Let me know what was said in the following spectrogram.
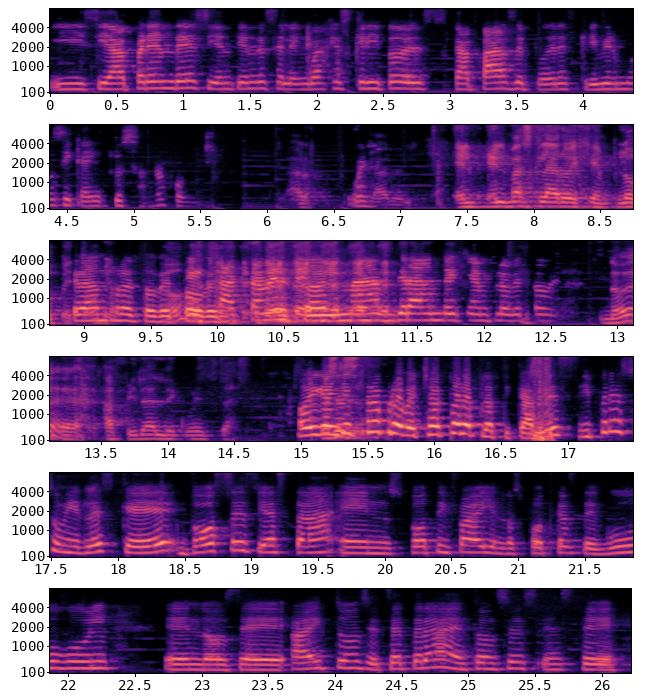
y si aprendes y entiendes el lenguaje escrito es capaz de poder escribir música incluso, ¿no? Como- Bueno. claro. El, el más claro ejemplo, Gran Beethoven, reto, ¿no? Beethoven. Exactamente, el más grande ejemplo de todo. ¿No? A final de cuentas. Oigan, Entonces- yo quiero aprovechar para platicarles y presumirles que Voces ya está en Spotify, en los podcasts de Google, en los de iTunes, etcétera. Entonces, este,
